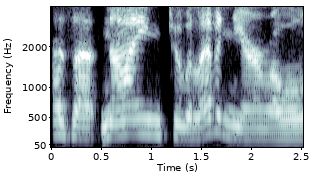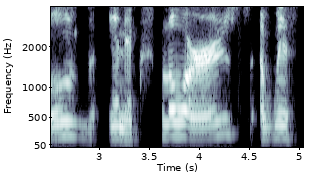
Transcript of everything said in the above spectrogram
As a nine to 11 year old in Explorers with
